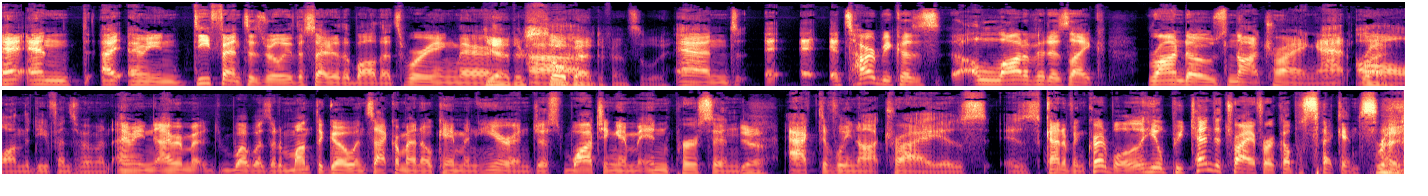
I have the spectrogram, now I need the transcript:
And, and I, I mean, defense is really the side of the ball that's worrying there. Yeah, they're so Uh, bad defensively. and it- it's hard because a lot of it is like Rondo's not trying at all Right. on the defensive end. I mean, I remember what was it a month ago when Sacramento came in here and just watching him in person Yeah. actively not try is is kind of incredible. He'll pretend to try for a couple seconds, Right.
